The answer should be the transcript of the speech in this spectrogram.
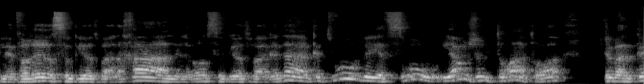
לברר סוגיות בהלכה, לברר סוגיות בהגדה, כתבו ויצרו ים של תורה, תורה שבעל פה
